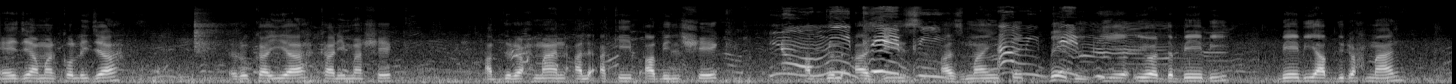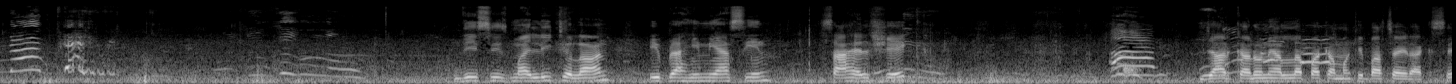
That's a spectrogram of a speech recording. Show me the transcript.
এই যে আমার কলিজা Rukaiya Karima Sheikh Abdur Rahman Al Akib Abil Sheikh Abdul Aziz Azmain Sheikh baby. You are the baby baby Abdur Abdul This is my little aunt Ibrahim Yasin Sahel Sheikh. যার কারণে আল্লাহ পাক আমাকে বাঁচায় রাখছে।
